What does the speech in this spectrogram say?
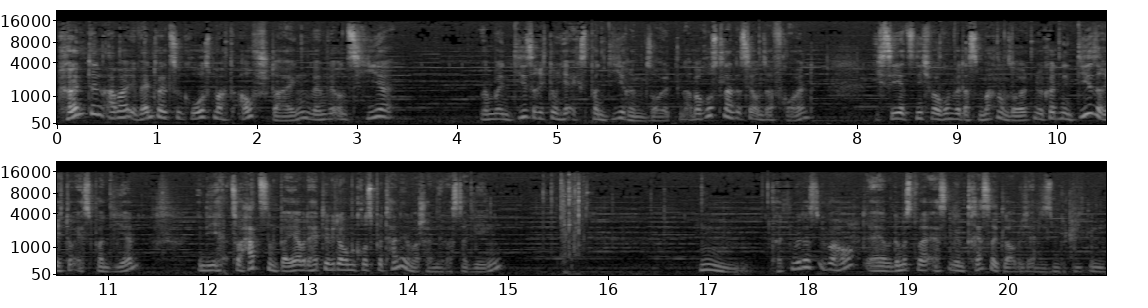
könnten aber eventuell zur Großmacht aufsteigen, wenn wir uns hier, wenn wir in diese Richtung hier expandieren sollten. Aber Russland ist ja unser Freund. Ich sehe jetzt nicht, warum wir das machen sollten. Wir könnten in diese Richtung expandieren, in die, zur Hudson Bay, aber da hätte wiederum Großbritannien wahrscheinlich was dagegen. Hm, könnten wir das überhaupt? Äh, da müssten wir erst ein Interesse, glaube ich, an diesen Gebieten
